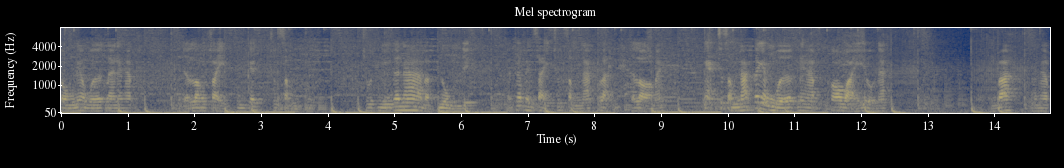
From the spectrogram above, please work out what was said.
ทรงเนี่ยเวิร์กแล้วนะครับ เดี๋ยวลองใส่คุณแค่ชุดสำชุดนี้ก็หน้าแบบหนุ่มดิ ถ้าเป็นใส่ชุดสำนักล่ะจะหล่อไหมเนี่ยชุดสำนักก็ยังเวิร์กนะครับ พอไหวอยู่นะเห็นปะนะครับ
